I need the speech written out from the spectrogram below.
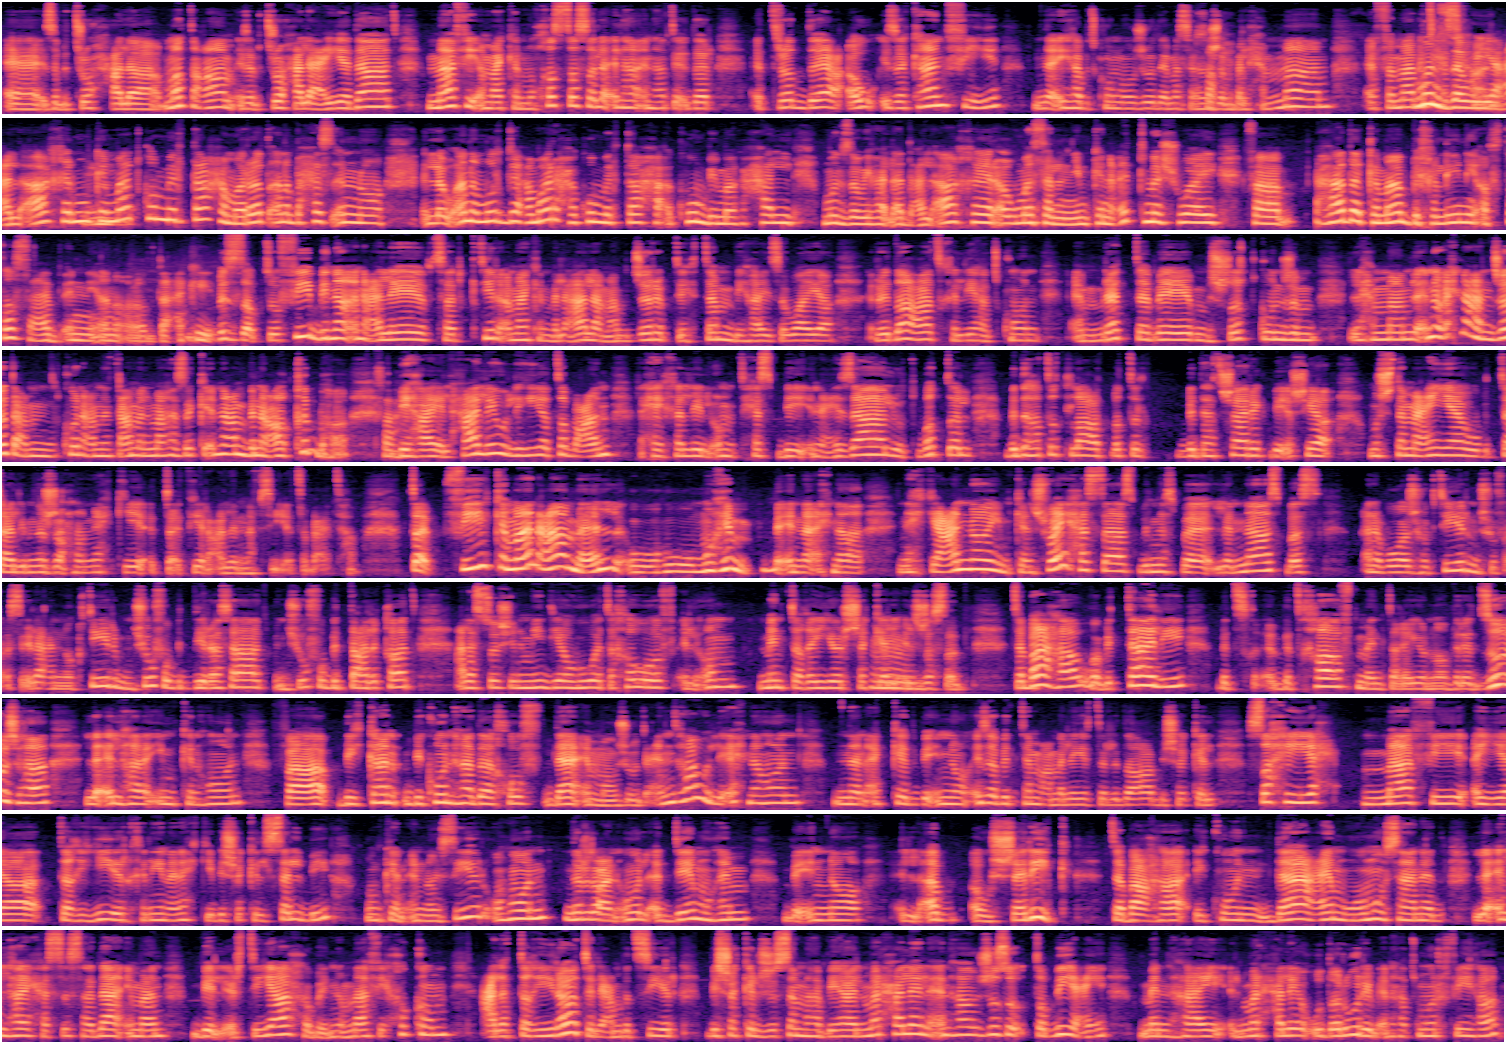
آه، إذا بتروح على مطعم إذا بتروح على عيادات ما في أماكن مخصصة لها إنها تقدر ترضع أو إذا كان في بنلاقيها بتكون موجودة مثلا صح. جنب الحمام آه، فما منزوية على الآخر ممكن ما تكون مرتاحة. مرات أنا بحس إنه لو أنا مرضعة ما رح أكون مرتاحة أكون بمحل منزوي هالقد على الآخر أو مثلا يمكن عتمة شوي. فهذا كمان بخليني أستصعب إني أنا أرضع أكيد. بالضبط. وفي بناء عليه صار كتير أماكن بالعالم عم بتجرب تهتم بهاي زوايا الرضاعة تخليها تكون مرتبة مش شرط تكون جنب الحمام لأنه إحنا عن جد عم نكون عم نتعامل معها زي كأنه عم بنعاقبها صح. بهاي الحالة واللي هي طبعا رح يخلي الأم تحس بانعزال وتبطل بدها تطلع تبطل بدها تشارك بأشياء مجتمعية وبالتالي بنرجع هون نحكي التأثير على النفسية تبعتها. طيب في كمان عامل وهو مهم بان إحنا نحكي عنه يمكن شوي حساس بالنسبة للناس بس أنا بواجهه كتير بنشوف أسئلة عنه كتير بنشوفه بالدراسات بنشوفه بالتعليقات على ال social media وهو تخوف الأم من تغير شكل مم. الجسد تبعها وبالتالي بتخاف من تغير نظرة زوجها لإلها يمكن هون فبيكون بيكون هذا خوف دائم موجود عندها واللي إحنا هون بدنا نأكد بإنه إذا بتتم عملية الرضاعة بشكل صحيح ما في أي تغيير خلينا نحكي بشكل سلبي ممكن إنه يصير. وهون نرجع نقول قد مهم بإنه الأب أو الشريك تبعها يكون داعم ومساند لإلها يحسسها دائما بالارتياح وبإنه ما في حكم على التغييرات اللي عم بتصير بشكل جسمها بهاي المرحلة لأنها جزء طبيعي من هاي المرحلة وضروري بأنها تمر فيها.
